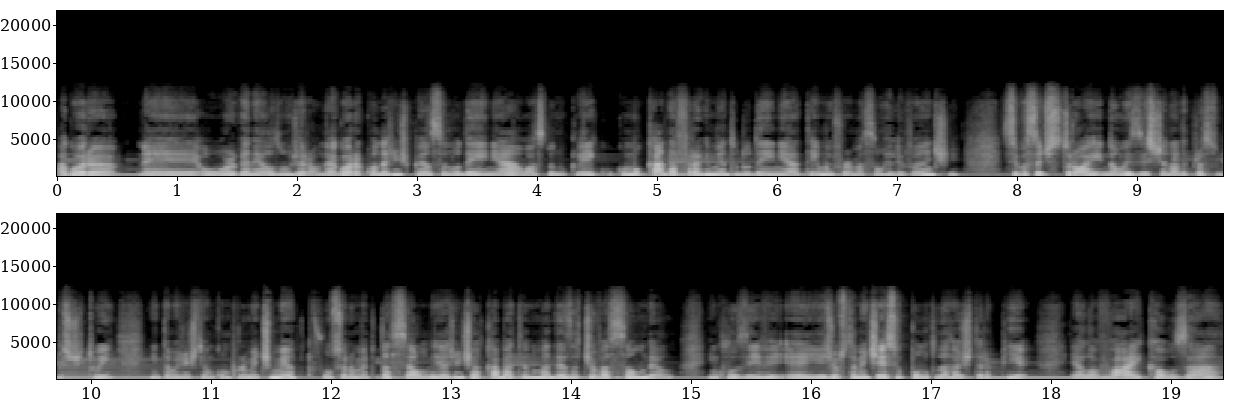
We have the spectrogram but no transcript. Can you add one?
Agora, é, ou organelas no geral, né? Agora, quando a gente pensa no DNA, o ácido nucleico, como cada fragmento do DNA tem uma informação relevante, se você destrói, não existe nada para substituir. Então, a gente tem um comprometimento do funcionamento da célula e a gente acaba tendo uma desativação dela. Inclusive, é justamente esse o ponto da radioterapia. Ela vai causar,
